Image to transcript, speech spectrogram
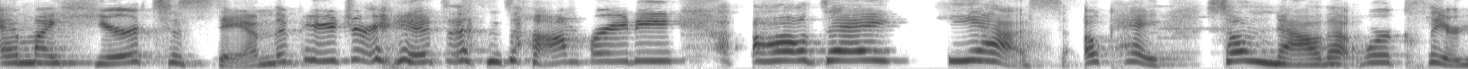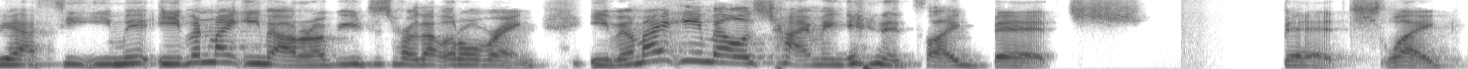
Am I here to stand the Patriots and Tom Brady all day? Yes. Okay. So now that we're clear, yeah, see, even my email, I don't know if you just heard that little ring. Even my email is chiming in. It's like, bitch, bitch. Like,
